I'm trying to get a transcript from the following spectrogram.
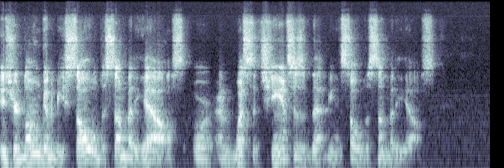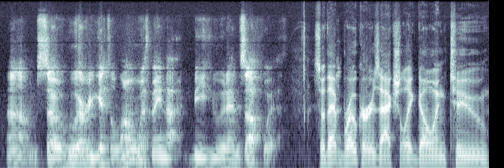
is your loan going to be sold to somebody else, or and what's the chances of that being sold to somebody else? Um, so whoever you get the loan with may not be who it ends up with. So that broker is actually going to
